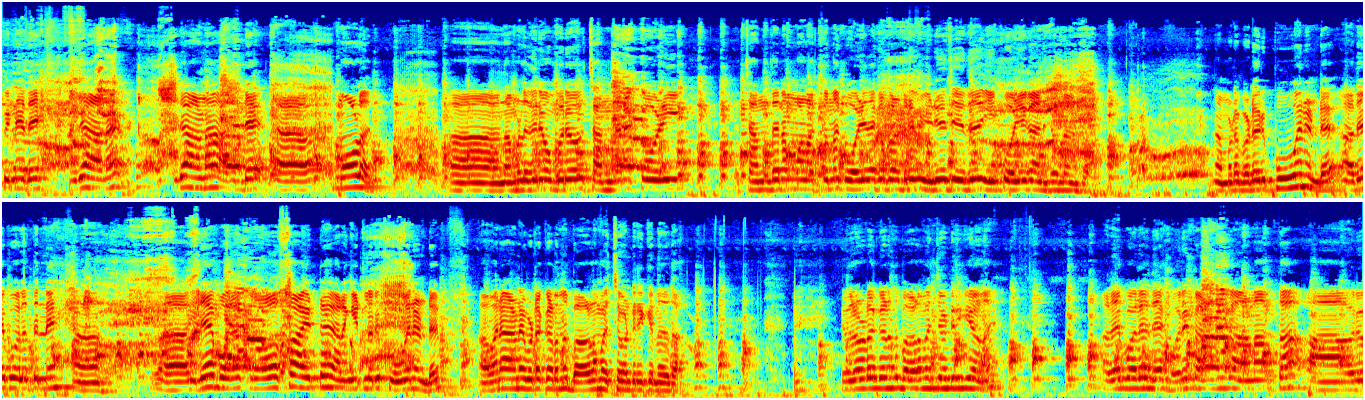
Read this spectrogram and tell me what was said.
പിന്നെ ഇതേ ഇതാണ് ഇതാണ് അതിന്റെ മോൾ. നമ്മളിതിനു മുമ്പ് ഒരു ചന്ദനക്കോഴി ചന്ദനം മണക്കുന്ന കോഴി എന്നൊക്കെ പറഞ്ഞിട്ടൊരു വീഡിയോ ചെയ്ത് ഈ കോഴിയെ കാണിച്ചുകൊണ്ടാണ് കേട്ടോ. നമ്മുടെ ഇവിടെ ഒരു പൂവനുണ്ട്. അതേപോലെ തന്നെ ഇതേപോലെ ക്രോസ് ആയിട്ട് ഇറങ്ങിയിട്ടുള്ളൊരു പൂവനുണ്ട്. അവനാണ് ഇവിടെ കിടന്ന് ബഹളം വെച്ചുകൊണ്ടിരിക്കുന്നത് ഇതാ ഇവരോടെ കിടന്ന് ബഹളം വെച്ചുകൊണ്ടിരിക്കുകയാണ് അതേപോലെ അതെ ഒരു കണ്ണ് കാണാത്ത ഒരു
